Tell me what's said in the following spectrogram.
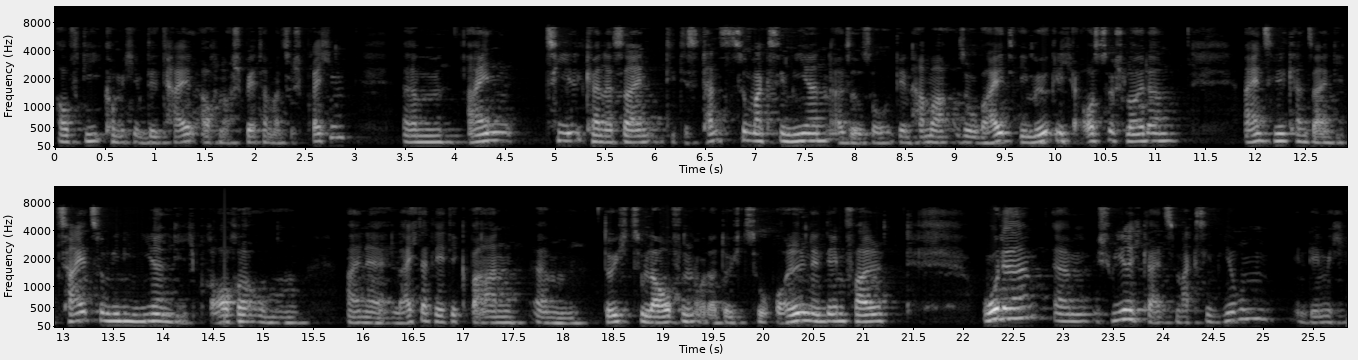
auf die komme ich im Detail auch noch später mal zu sprechen. Ähm, ein Ziel kann es sein, die Distanz zu maximieren, also so den Hammer so weit wie möglich auszuschleudern. Ein Ziel kann sein, die Zeit zu minimieren, die ich brauche, um eine Leichtathletikbahn ähm, durchzulaufen oder durchzurollen in dem Fall. Oder ähm, Schwierigkeitsmaximierung, indem ich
